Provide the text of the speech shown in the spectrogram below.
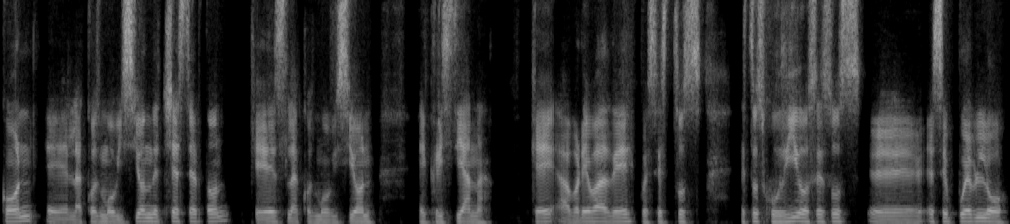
con eh, la cosmovisión de Chesterton, que es la cosmovisión eh, cristiana, que abreva de pues estos, estos judíos, esos, eh, ese pueblo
